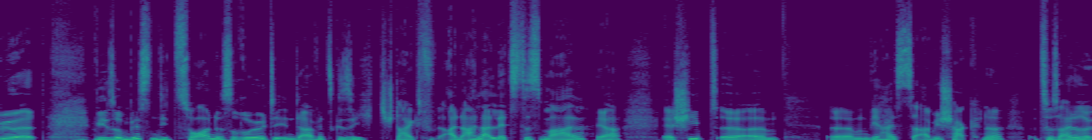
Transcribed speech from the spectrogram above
wie so ein bisschen die Zornesröte in Davids Gesicht steigt, ein allerletztes Mal, ja. Er schiebt, äh, ähm, ähm, wie heißt sie, Abishak, ne, zur Seite, so,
